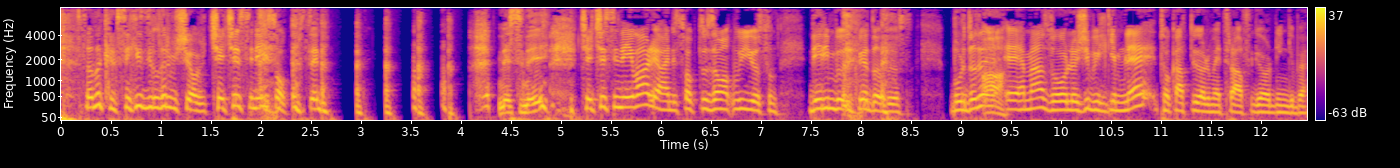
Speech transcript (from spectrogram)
sana 48 yıldır bir şey oldu. Çeçe sineği sokmuş seni. Ne sineği? Çeçe sineği var ya hani soktuğu zaman uyuyorsun. Derin bir uykuya dalıyorsun. Burada da Ah. e, hemen zooloji bilgimle tokatlıyorum etrafı gördüğün gibi.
